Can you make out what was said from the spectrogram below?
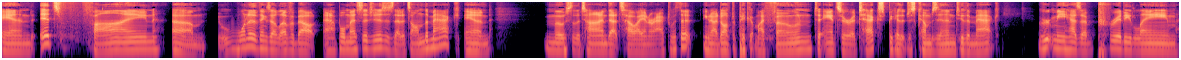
and it's fine um, one of the things i love about apple messages is that it's on the mac and most of the time that's how I interact with it. You know, I don't have to pick up my phone to answer a text because it just comes in to the Mac. GroupMe has a pretty lame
